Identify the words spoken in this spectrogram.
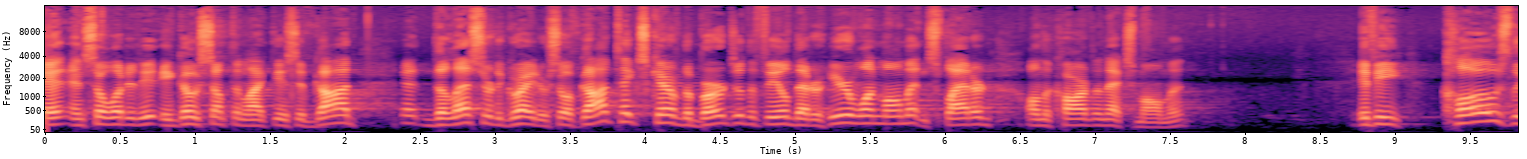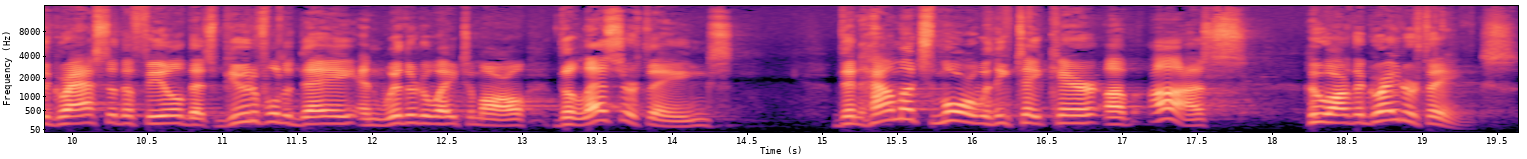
And, and so what it, it goes something like this: If God, the lesser to greater. So if God takes care of the birds of the field that are here one moment and splattered on the car the next moment, if He clothes the grass of the field that's beautiful today and withered away tomorrow, the lesser things, then how much more will He take care of us who are the greater things?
